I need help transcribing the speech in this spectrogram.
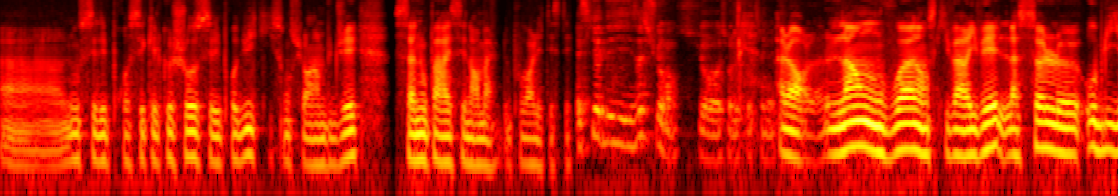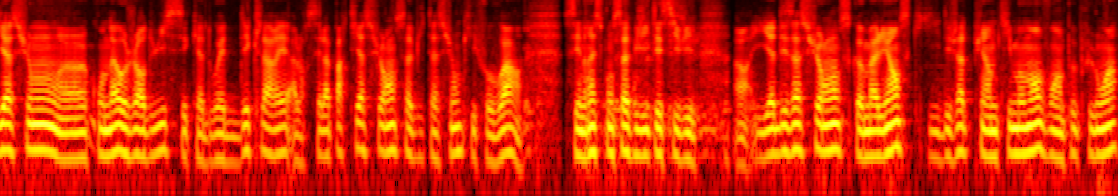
Euh, nous, c'est des pro- c'est quelque chose, c'est des produits qui sont sur un budget. Ça nous paraissait normal de pouvoir les tester. Est-ce qu'il y a des assurances sur, sur les trottinettes? Alors là, on voit dans ce qui va arriver, la seule euh, obligation euh, qu'on a aujourd'hui, c'est qu'elle doit être déclarée. Alors c'est la partie assurance habitation qu'il faut voir. C'est une responsabilité civile. Alors il y a des assurances comme Alliance qui déjà depuis un petit moment vont un peu plus loin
